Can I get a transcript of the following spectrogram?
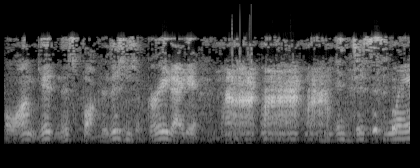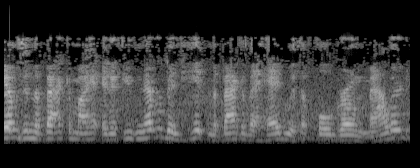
oh, I'm getting this fucker. This is a great idea. And just slams in the back of my head. And if you've never been hit in the back of the head with a full-grown mallard,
